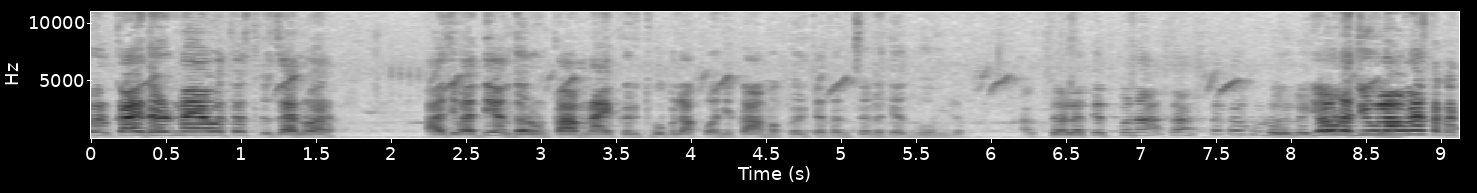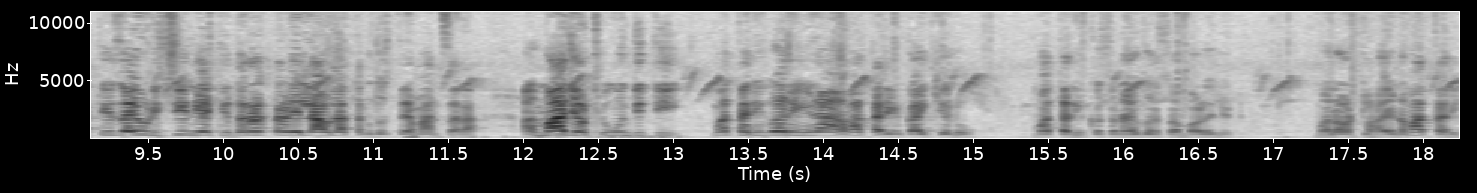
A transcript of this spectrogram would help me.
पण काय धड नाही आवत असतं जानवर. अजिबात देण धरून काम नाही करीत हुब लागवानी काम करतात आणि चलत त्यात बोंबलं. चला त्यात पण असं असतं का कुठं? एवढा जीव लावला असता का? तिचा एवढी शिन याची दरकतळी लावला असता का दुसऱ्या माणसाला? आणि माझ्यावर ठेवून देती. म्हातारी घरी ना म्हातारीने काय केलं? म्हातारी कसं नाही घर सांभाळ नीट. मला वाटलं आहे ना म्हातारी.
